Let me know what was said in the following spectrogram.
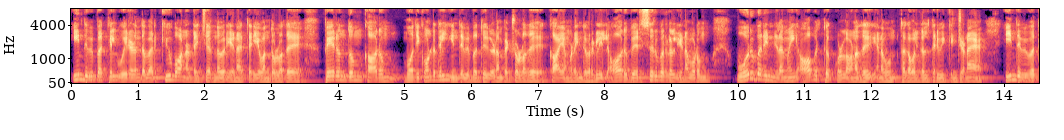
இந்த விபத்தில் உயிரிழந்தவர் கியூபா நாட்டைச் சேர்ந்தவர் என தெரிய வந்துள்ளது பேருந்தும் காரும் மோதிக்கொண்டதில் இந்த விபத்து இடம்பெற்றுள்ளது. காயமடைந்தவர்களில் ஆறு பேர் சிறுவர்கள் எனவும் ஒருவரின் நிலைமை ஆபத்துக்குள்ளானது எனவும் தகவல்கள் தெரிவிக்கின்றன. இந்த விபத்து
